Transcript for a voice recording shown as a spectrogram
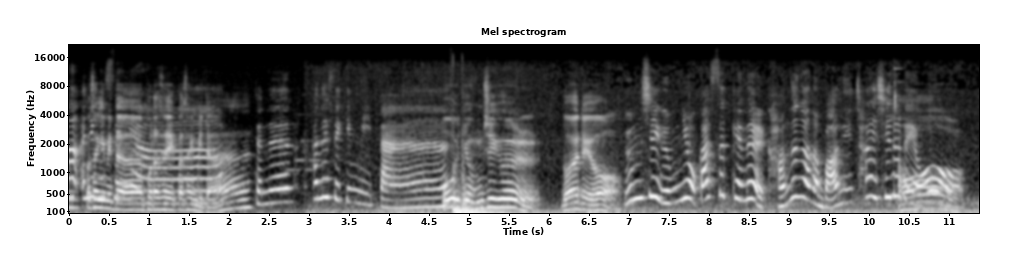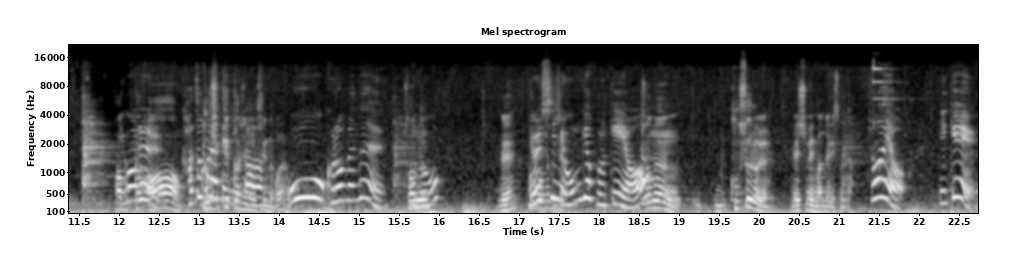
아, 안녕하세요. 보라색 과상입니다 저는 하늘색입니다. 오 이게 음식을 넣어야 돼요 음식, 음료, 가스캔을 가능한 한 많이 차에 실으래요. 밥- 이거를 아, 가져가야 50개까지 되니까. 넣을 수 있나 봐요 오, 그러면은 저도 네 한번 열심히 해보세요. 옮겨 볼게요. 저는 국수를 열심히 만들겠습니다 좋아요. 이게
